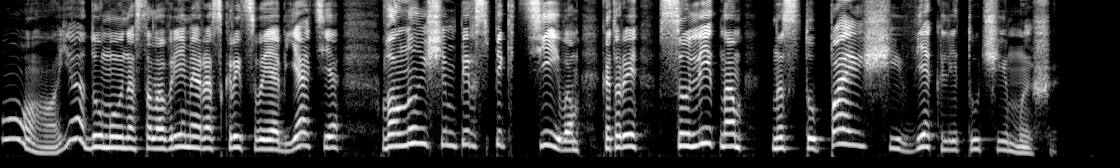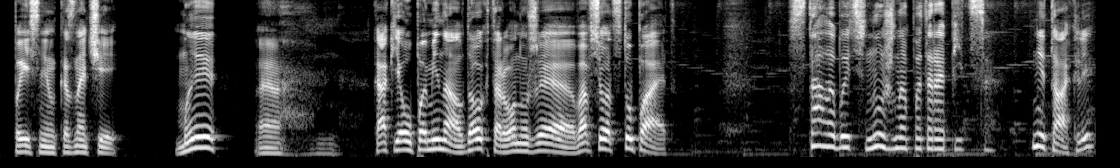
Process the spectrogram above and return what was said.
О, я думаю, настало время раскрыть свои объятия волнующим перспективам, которые сулит нам наступающий век летучей мыши, пояснил казначей. Мы, э, как я упоминал, доктор, он уже вовсю отступает. Стало быть, нужно поторопиться, не так ли?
